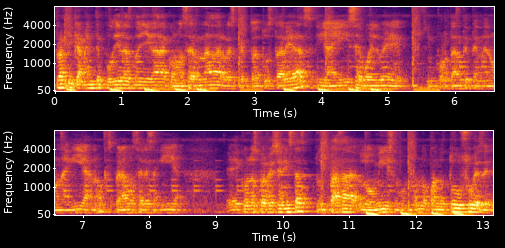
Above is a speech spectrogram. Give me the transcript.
Prácticamente pudieras no llegar a conocer nada respecto a tus tareas y ahí se vuelve importante tener una guía, ¿no? Que esperamos ser esa guía eh, con los profesionistas pues pasa lo mismo, ¿no? Cuando tú subes de,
